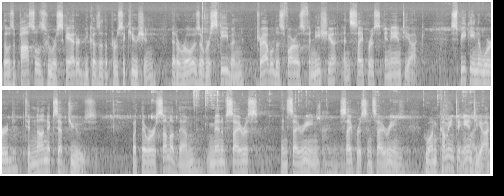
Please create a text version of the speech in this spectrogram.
those apostles who were scattered because of the persecution that arose over Stephen traveled as far as Phoenicia and Cyprus and Antioch, speaking the word to none except Jews. But there were some of them, men of Cyrus and Cyrene, Cyprus and Cyrene, who on coming to Antioch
